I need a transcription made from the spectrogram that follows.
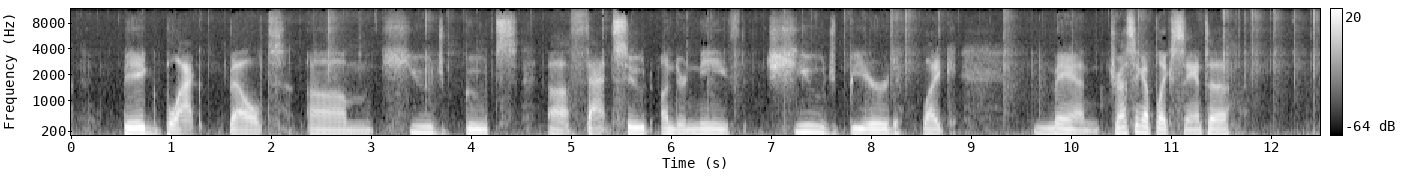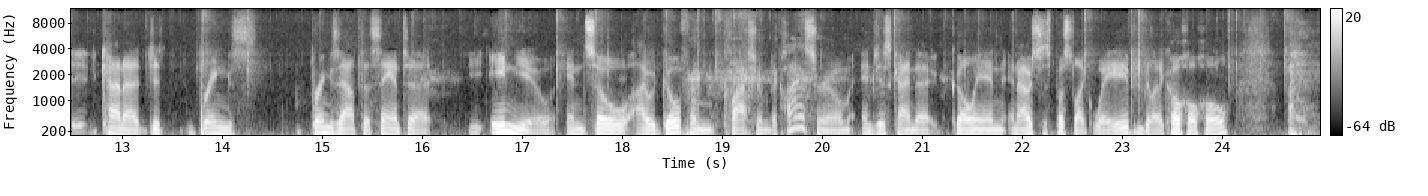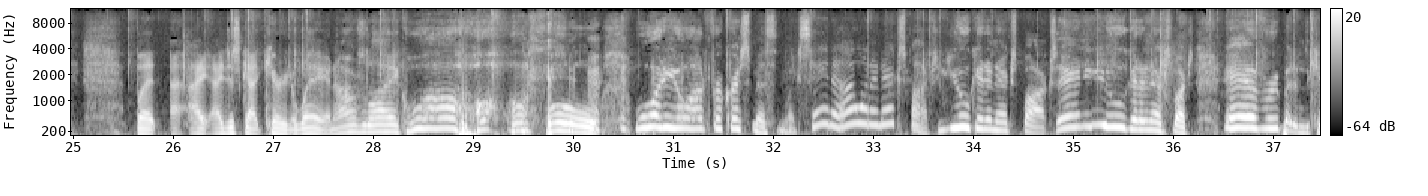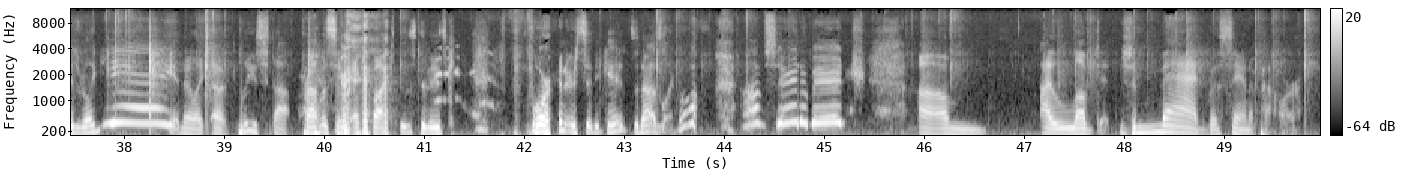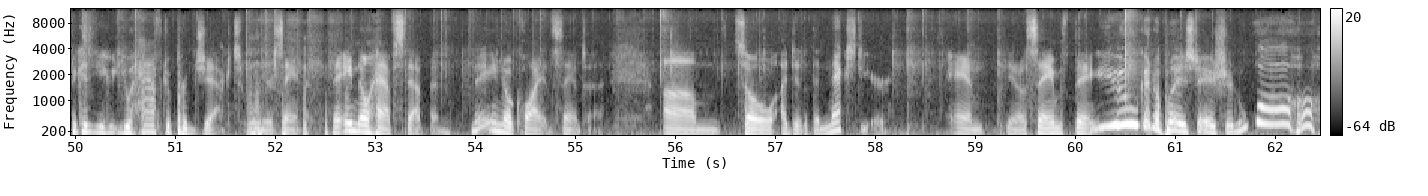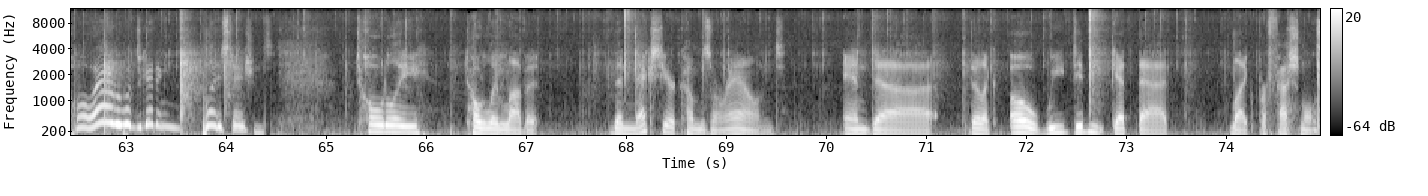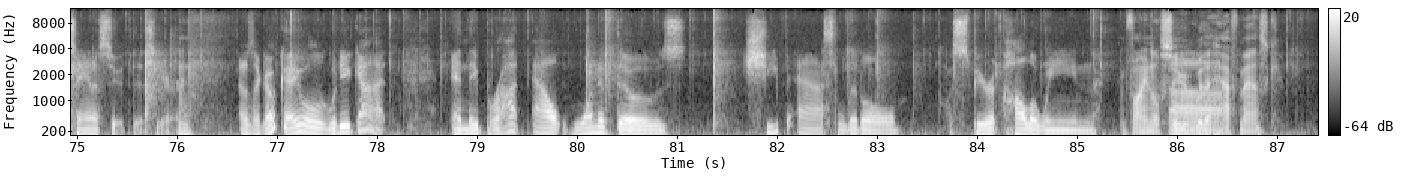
big black belt, um, huge boots, uh, fat suit underneath, huge beard. Like, man, dressing up like Santa, it kind of just brings brings out the Santa in you. And so I would go from classroom to classroom and just kind of go in, and I was just supposed to like wave and be like ho ho ho. But I, I just got carried away, and I was like, "Whoa, ho, ho, ho. what do you want for Christmas?" And like Santa, I want an Xbox. You get an Xbox, and you get an Xbox. Everybody, and the kids were like, "Yay!" And they're like, uh, "Please stop promising Xboxes to these poor inner city kids." And I was like, "Oh, I'm Santa, bitch." Um, I loved it. Just mad with Santa power because you you have to project when you're Santa. there ain't no half stepping. There ain't no quiet Santa. Um, so I did it the next year, and you know, same thing. You get a PlayStation. Whoa, ho, ho, everyone's getting PlayStations. Totally, totally love it. The next year comes around, and uh, they're like, "Oh, we didn't get that like professional Santa suit this year." I was like, "Okay, well, what do you got?" And they brought out one of those cheap ass little Spirit Halloween Vinyl suit with a Uh, half mask.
